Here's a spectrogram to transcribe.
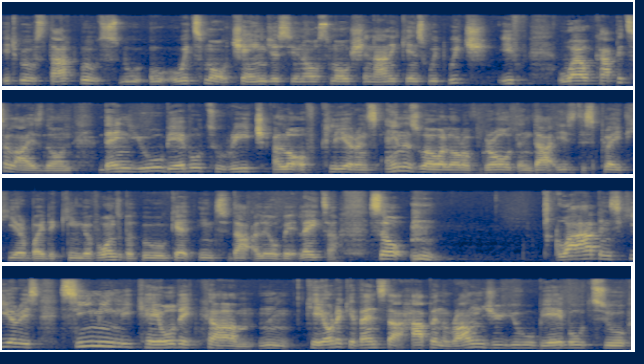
it will start with, with small changes, you know, small shenanigans with which if well capitalized on, then you will be able to reach a lot of clearance and as well a lot of growth and that is displayed here by the King of Wands, but we will get into that a little bit later. So what happens here is seemingly chaotic um, mm, chaotic events that happen around you. You will be able to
